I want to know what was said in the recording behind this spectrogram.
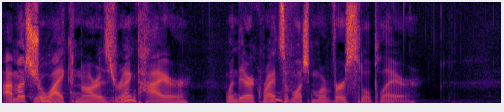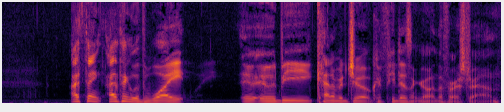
I'm not sure Ooh. why Kennard is ranked Ooh. higher when Derrick White's a much more versatile player. I think I think with White, it, it would be kind of a joke if he doesn't go in the first round.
